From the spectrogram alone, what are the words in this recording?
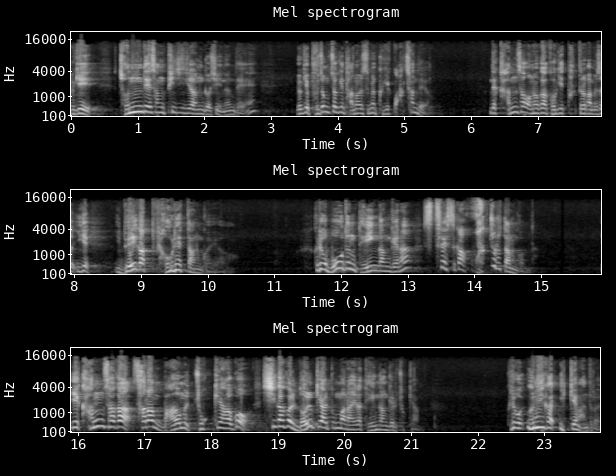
여기 전대상 피질이라는 것이 있는데 여기에 부정적인 단어를 쓰면 그게 꽉 찬대요. 근데 감사 언어가 거기 딱 들어가면서 이게 이 뇌가 변했다는 거예요. 그리고 모든 대인관계나 스트레스가 확 줄었다는 겁니다. 이 감사가 사람 마음을 좋게 하고 시각을 넓게 할 뿐만 아니라 대인관계를 좋게 합니다. 그리고 은혜가 있게 만들어요.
